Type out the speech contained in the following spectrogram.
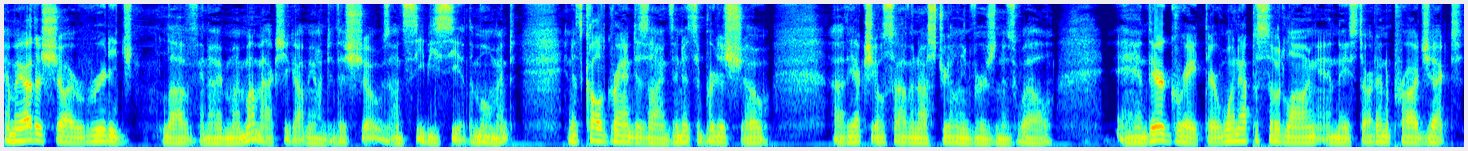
And my other show I really love, and I, my mom actually got me onto this show. It was on CBC at the moment, and it's called Grand Designs, and it's a British show. Uh, they actually also have an Australian version as well. And they're great. They're one episode long, and they start on a project.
